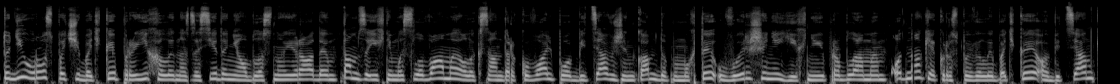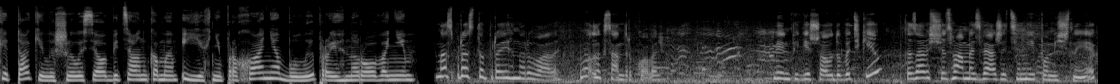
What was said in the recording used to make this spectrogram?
Тоді у розпачі батьки приїхали на засідання обласної ради. Там, за їхніми словами, Олександр Коваль пообіцяв жінкам допомогти у вирішенні їхньої проблеми. Однак, як розповіли батьки, обіцянки так і лишилися обіцянками, і їхні прохання були проігноровані. Нас просто проігнорували. Ну, Олександр Коваль. Він підійшов до батьків, сказав, що з вами зв'яжеться мій помічник.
